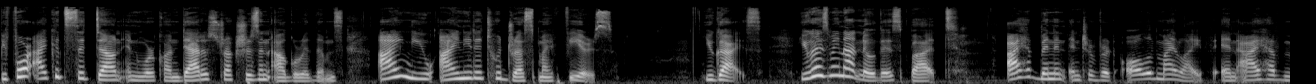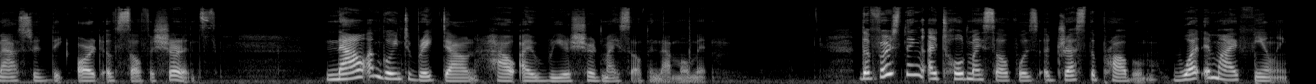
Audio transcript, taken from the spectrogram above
Before I could sit down and work on data structures and algorithms, I knew I needed to address my fears. You guys, you guys may not know this, but I have been an introvert all of my life and I have mastered the art of self assurance. Now I'm going to break down how I reassured myself in that moment. The first thing I told myself was address the problem. What am I feeling?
